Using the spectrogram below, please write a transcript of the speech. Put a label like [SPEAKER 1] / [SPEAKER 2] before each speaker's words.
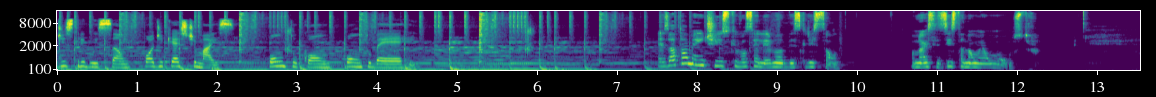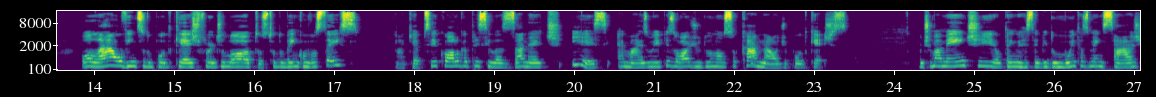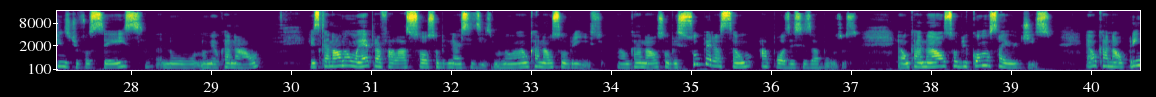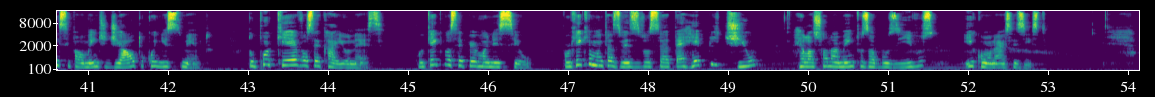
[SPEAKER 1] Distribuição podcastmais.com.br.
[SPEAKER 2] Exatamente isso que você leu na descrição. O narcisista não é um monstro. Olá, ouvintes do podcast Flor de Lótus, tudo bem com vocês? Aqui é a psicóloga Priscila Zanetti e esse é mais um episódio do nosso canal de podcasts. Ultimamente eu tenho recebido muitas mensagens de vocês no, no meu canal. Esse canal não é para falar só sobre narcisismo, não é um canal sobre isso. É um canal sobre superação após esses abusos. É um canal sobre como sair disso. É um canal principalmente de autoconhecimento, do porquê você caiu nessa. Por que, que você permaneceu? Por que, que muitas vezes você até repetiu relacionamentos abusivos e com o narcisista?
